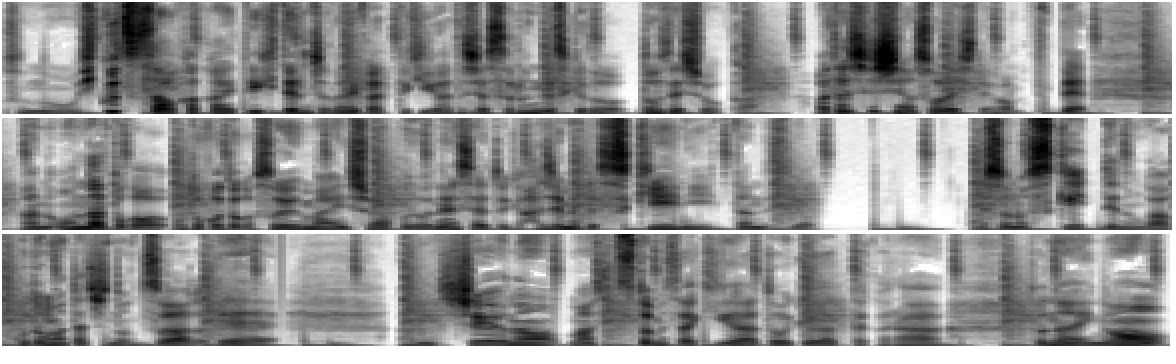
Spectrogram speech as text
その卑屈さを抱えて生きてるんじゃないかって気が私はするんですけどどうでしょうか？私自身はそうでしたよ。だってあの女とか男とかそういう前に小学校4年生の時初めてスキーに行ったんですよ。でそのスキーっていうのが子どもたちのツアーであの父親の、まあ、勤め先が東京だったから都内の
